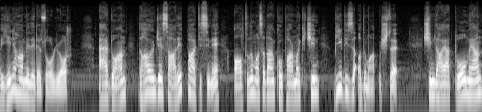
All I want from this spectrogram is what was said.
ve yeni hamlelere zorluyor. Erdoğan daha önce Saadet Partisi'ni altılı masadan koparmak için bir dizi adım atmıştı. Şimdi hayatta olmayan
